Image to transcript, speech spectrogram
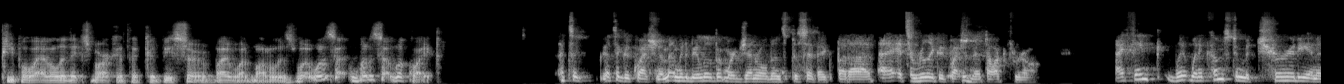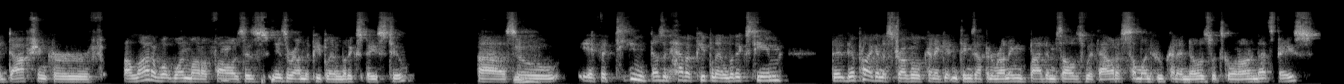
people analytics market that could be served by one model is what, what does that what does that look like? That's a that's a good question. I'm, I'm going to be a little bit more general than specific, but uh, it's a really good question to talk through. I think when, when it comes to maturity and adoption curve, a lot of what one model follows is is around the people analytics space too. Uh, so mm-hmm. if a team doesn't have a people analytics team, they're, they're probably going to struggle kind of getting things up and running by themselves without a, someone who kind of knows what's going on in that space.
